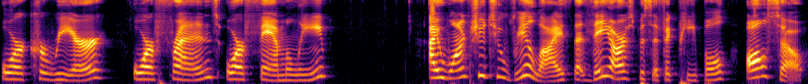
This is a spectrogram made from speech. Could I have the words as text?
or career, or friends or family, I want you to realize that they are specific people also.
